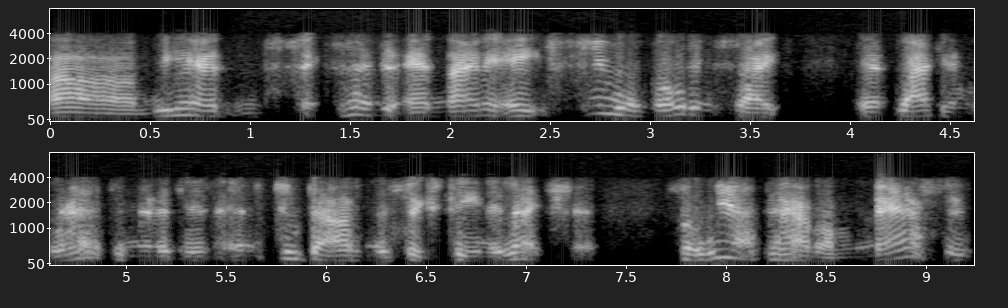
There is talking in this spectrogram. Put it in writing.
Um, we had 698 fewer voting sites in black and brown communities in the 2016 election. So we have to have a massive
